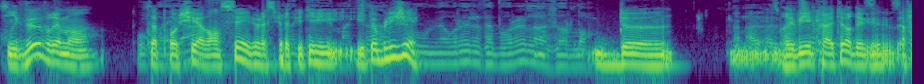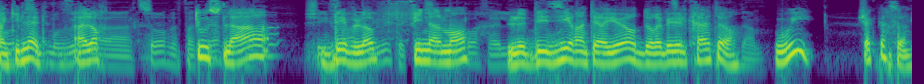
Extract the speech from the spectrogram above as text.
s'il veut vraiment s'approcher, avancer de la spiritualité, il est obligé de réveiller le Créateur afin qu'il l'aide. Alors, tout cela développe finalement le désir intérieur de révéler le Créateur. Oui, chaque personne.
